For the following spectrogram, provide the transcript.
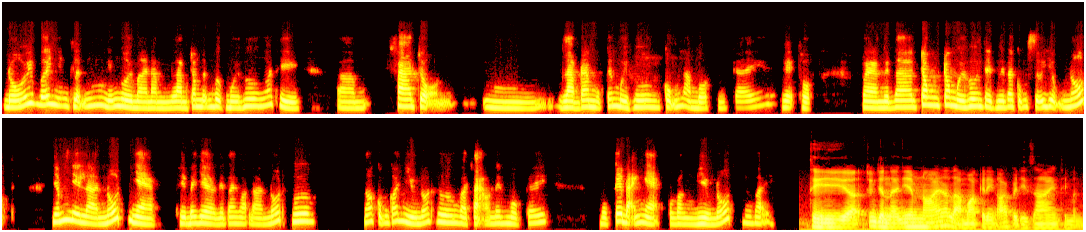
đối với những lĩnh những người mà nằm làm trong lĩnh vực mùi hương á, thì, uh, pha trộn, um, làm ra một cái mùi hương cũng là một cái nghệ thuật. Và người ta trong trong mùi hương thì người ta cũng sử dụng nốt, giống như là nốt nhạc thì bây giờ người ta gọi là nốt hương. Nó cũng có nhiều nốt hương và tạo nên một cái một cái bản nhạc bằng nhiều nốt như vậy. Thì, uh, chương trình này như em nói đó là Marketing Art về Design thì mình,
